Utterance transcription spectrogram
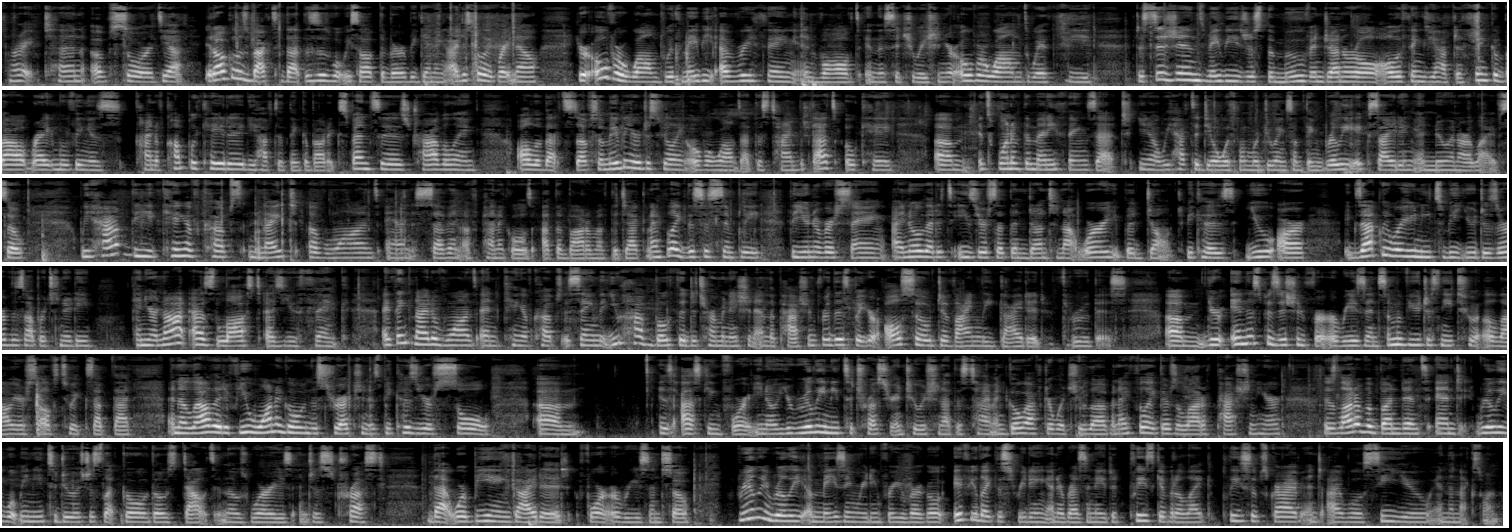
All right, 10 of swords. Yeah, it all goes back to that. This is what we saw at the very beginning. I just feel like right now you're overwhelmed with maybe everything involved in the situation. You're overwhelmed with the decisions, maybe just the move in general, all the things you have to think about, right? Moving is kind of complicated. You have to think about expenses, traveling, all of that stuff. So maybe you're just feeling overwhelmed at this time, but that's okay. Um, it's one of the many things that, you know, we have to deal with when we're doing something really exciting and new in our lives. So we have the King of Cups, Knight of Wands, and Seven of Pentacles at the bottom of the deck. And I feel like this is simply the universe saying, I know that it's easier said than done to not worry, but don't. Because you are exactly where you need to be. You deserve this opportunity. and you're not as lost as you think. I think Knight of Wands and King of Cups is saying that you have both the determination and the passion for this, but you're also divinely guided through this. Um, you're in this position for a reason. Some of you just need to allow yourselves to accept that and allow that if you want to go in this direction, it's because your soul um, is asking for it. You know, you really need to trust your intuition at this time and go after what you love. And I feel like there's a lot of passion here. There's a lot of abundance, and really what we need to do is just let go of those doubts and those worries and just trust that we're being guided for a reason. So really, really amazing reading for you, Virgo. If you like this reading and it resonated, please give it a like, please subscribe, and I will see you in the next one.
